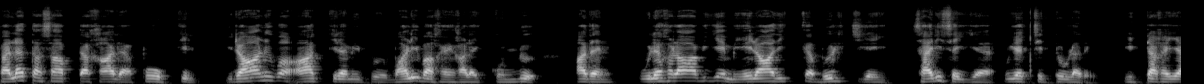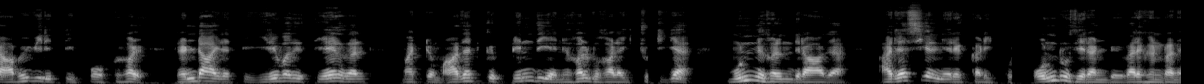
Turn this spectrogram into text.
பல தசாப்த கால போக்கில் இராணுவ ஆக்கிரமிப்பு வழிவகைகளை கொண்டு அதன் உலகளாவிய மேலாதிக்க வீழ்ச்சியை சரி செய்ய முயற்சித்துள்ளது. இத்தகைய அபிவிருத்தி போக்குகள் இரண்டாயிரத்தி இருபது தேர்தல் மற்றும் அதற்கு பிந்திய நிகழ்வுகளை சுற்றிய முன் நிகழ்ந்திராத அரசியல் நெருக்கடிக்குள் ஒன்று திரண்டு வருகின்றன.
